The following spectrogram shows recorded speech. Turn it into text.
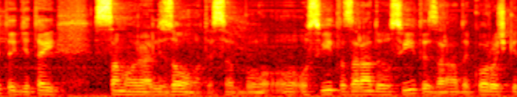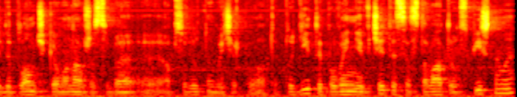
Вчити дітей самореалізовуватися, бо освіта заради освіти, заради корочки, дипломчика, вона вже себе е, абсолютно вичерпала. Тобто діти повинні вчитися ставати успішними,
